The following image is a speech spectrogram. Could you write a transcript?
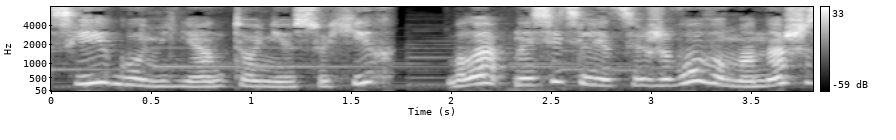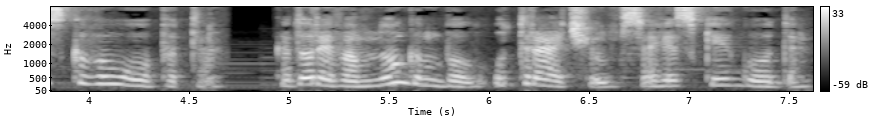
с егуменя Антония Сухих была носительницей живого монашеского опыта, который во многом был утрачен в советские годы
